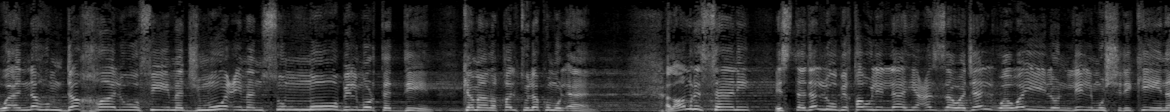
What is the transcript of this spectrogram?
وأنهم دخلوا في مجموع من سموا بالمرتدين كما نقلت لكم الآن. الأمر الثاني استدلوا بقول الله عز وجل وويل للمشركين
